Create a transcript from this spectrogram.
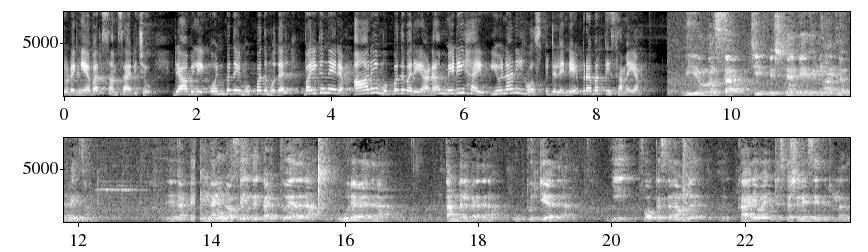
തുടങ്ങിയവർ സംസാരിച്ചു. രാവിലെ ഒൻപത് മുപ്പത് മുതൽ വൈകുന്നേരം ആറ് മുപ്പത് വരെയാണ് മെഡിഹൈവ് യുനാനി ഹോസ്പിറ്റലിന്റെ പ്രവൃത്തി സമയം. നമസ്കാരം. ചീഫ് പേര് ഡി ഊരവേദന തണ്ടൽ വേദന ഉപ്പുറ്റി വേദന. ഈ ഫോക്കസ് നമ്മൾ കാര്യമായിട്ട് സ്പെഷ്യലൈസ് ചെയ്തിട്ടുള്ളത്.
